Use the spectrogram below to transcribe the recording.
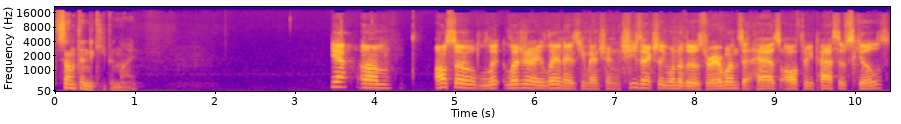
something to keep in mind. Yeah. Um. Also, Le- Legendary Lyn, as you mentioned, she's actually one of those rare ones that has all three passive skills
